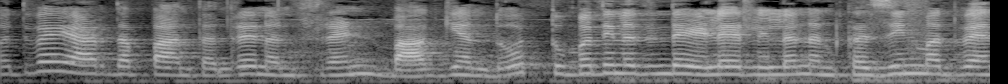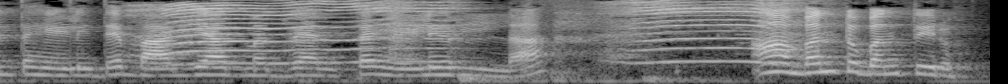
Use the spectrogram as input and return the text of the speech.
ಮದುವೆ ಯಾರ್ದಪ್ಪ ಅಂತಂದ್ರೆ ನನ್ನ ಫ್ರೆಂಡ್ ಭಾಗ್ಯಂದು. ತುಂಬ ದಿನದಿಂದ ಹೇಳೇ ಇರಲಿಲ್ಲ. ನನ್ನ ಕಸಿನ್ ಮದುವೆ ಅಂತ ಹೇಳಿದ್ದೆ. ಭಾಗ್ಯದ ಮದುವೆ ಅಂತ ಹೇಳಿರಲಿಲ್ಲ ಹಾಂ ಬಂತು, ಬಂತಿರು.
